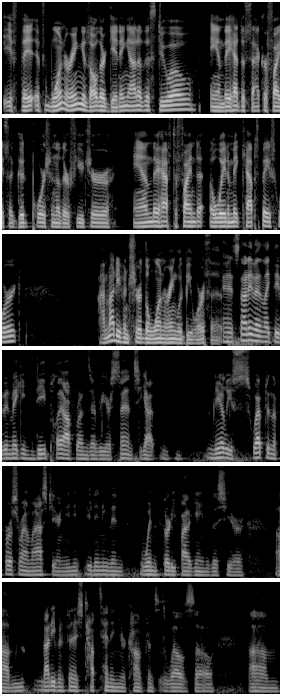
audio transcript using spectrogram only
if they if one ring is all they're getting out of this duo and they had to sacrifice a good portion of their future and they have to find a way to make cap space work, I'm not even sure the one ring would be worth it. And it's not even like they've been making deep playoff runs every year since. You got nearly swept in the first round last year, and you didn't, you didn't even win 35 games this year. Um, not even finished top 10 in your conference as well. So um,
